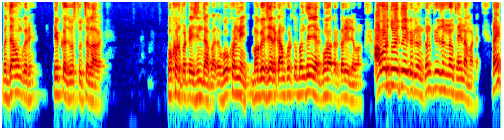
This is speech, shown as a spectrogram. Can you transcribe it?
બધા શું કરે? એક જ વસ્તુ ચલાવે. ગોખણ પટેલ જિંદાબાદ. ગોખણ નહીં મગજ જ્યારે કામ કરતું બંધ થઈ જાય ગુણાકાર કરી લેવાનું. આવડતું હોય તો એ કરી લેવાનું. કન્ફ્યુઝન ન થાય એના માટે. રાઈટ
